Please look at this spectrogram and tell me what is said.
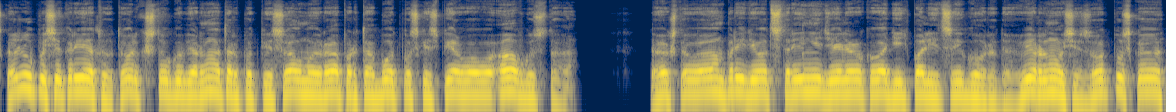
Скажу по секрету, только что губернатор подписал мой рапорт об отпуске с 1 августа. Так что вам придется три недели руководить полицией города. Вернусь из отпуска,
